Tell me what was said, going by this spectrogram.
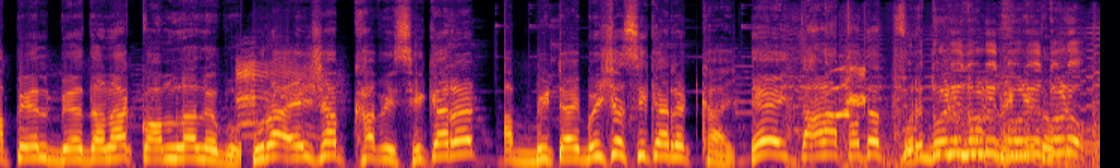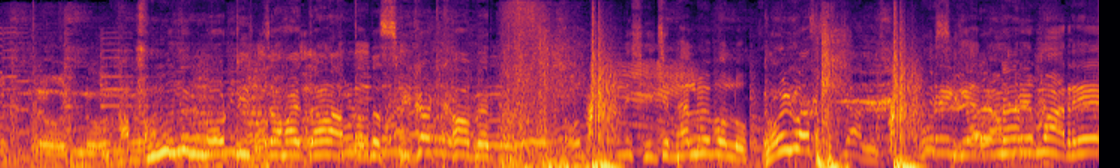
আপেল বেদানা কমলা লেবু তোরা এইসব খাবি সিগারেট আব্বিটাই বসে সিগারেট খাই। এই দাঁড়া তোদের ওরে দৌড়ি দৌড়ি দৌড়ি দৌড়ো শুধু নোটিশ জামাই দাঁড়া তোদের সিগারেট খাওয়াবে। সেচে ফেলবে বলো। ধরবা ওরে গেলাম রে মা রে।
